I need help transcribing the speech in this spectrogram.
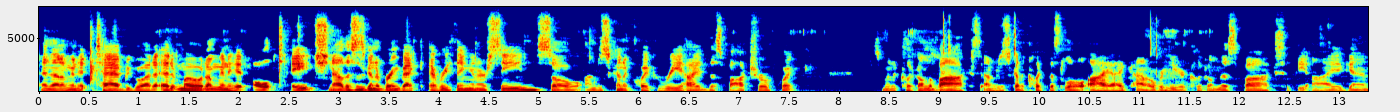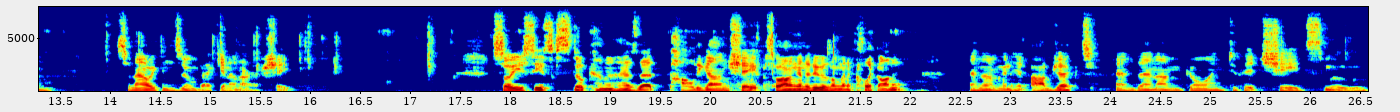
And then I'm going to hit tab to go out of edit mode. I'm going to hit Alt H. Now this is going to bring back everything in our scene. So I'm just going to quick re-hide this box real quick. So I'm going to click on the box. I'm just going to click this little eye icon over here. Click on this box, hit the eye again. So now we can zoom back in on our shape. So you see it still kind of has that polygon shape. So what I'm going to do is I'm going to click on it. And then I'm going to hit Object. And then I'm going to hit Shade Smooth.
